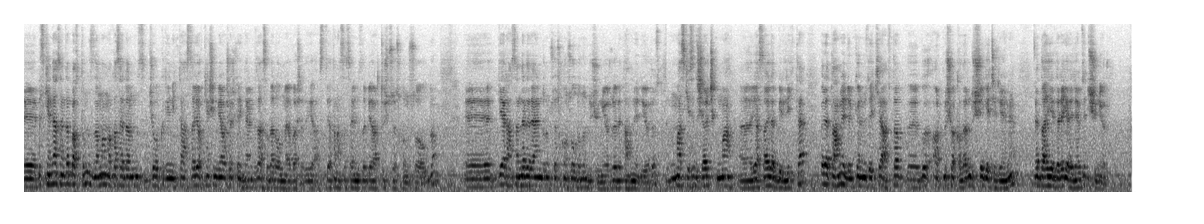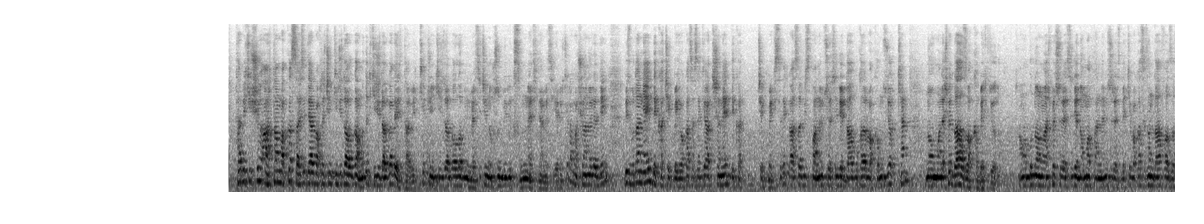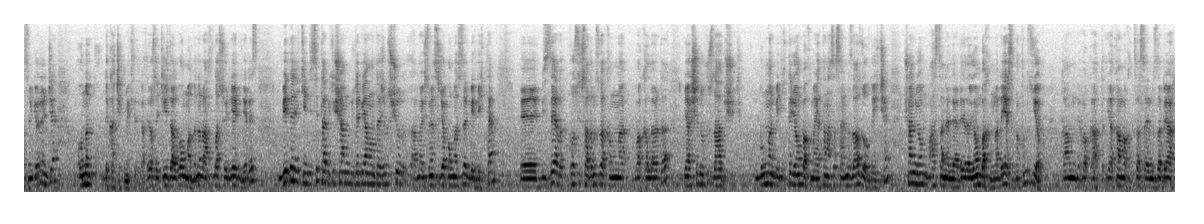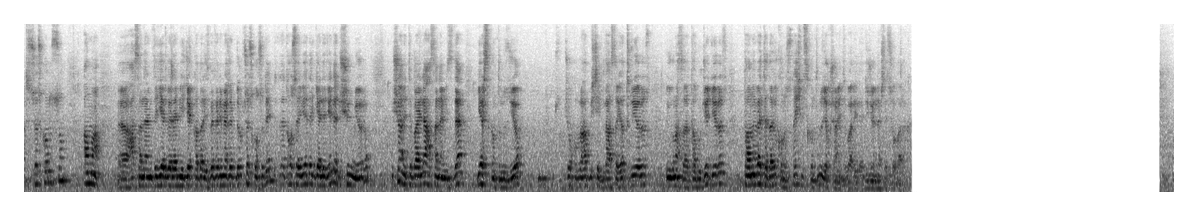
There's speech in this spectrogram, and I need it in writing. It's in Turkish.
E, biz kendi hastanemizde baktığımız zaman vaka sayılarımız çoğu klinikte hasta yokken şimdi yavaş yavaş kliniklerimizde hastalar olmaya başladı. Yatan hasta sayımızda bir artış söz konusu oldu. E, diğer hastanelerde de aynı durum söz konusu olduğunu düşünüyoruz, öyle tahmin ediyoruz. Maskesi dışarı çıkma e, yasayla birlikte öyle tahmin ediyorum ki önümüzdeki hafta e, bu artmış vakaların düşüşe geçeceğini ve daha yerlere geleceğimizi düşünüyorum. Tabii ki şu artan vaka sayısı Diyarbakır için ikinci dalga mıdır? İkinci dalga değil tabii ki. Çünkü ikinci dalga olabilmesi için nüfusun bir, bir kısmının etkilenmesi gerekiyor ama şu an öyle değil. Biz buradan neye dikkat çekmek, vaka sayısındaki artışa neye dikkat çekmek istedik? Aslında biz pandemi süresince daha bu kadar vakamız yokken normalleşme daha az vaka bekliyorduk. Ama bu normalleşme süresince normal pandemi süresindeki vaka sayısının daha fazlasını görünce ona dikkat çekmek istedik aslında. Yoksa ikinci dalga olmadığını rahatlıkla söyleyebiliriz. Bir de ikincisi tabii ki şu an bize bir avantajımız şu mevsimin sıcak olmasıyla birlikte e, bizde pozitif sağladığımız vakalar, vakalarda yaşlı nüfus daha düşük. Bununla birlikte yoğun bakıma yatan hasta sayımız az olduğu için şu an yoğun hastanelerde ya da yoğun bakımlarda yer sıkıntımız yok. Tam yatan hasta sayımızda bir artış söz konusu ama e, hastanelerimize yer veremeyecek kadar hizmet veremeyecek bir durum söz konusu değil. Zaten o seviyede geleceğini de düşünmüyorum. Şu an itibariyle hastanemizde yer sıkıntımız yok. Çok rahat bir şekilde hasta yatırıyoruz. Uygun hastaları taburcu ediyoruz. Tanı ve tedavi konusunda hiçbir sıkıntımız yok şu an itibariyle Dicle Üniversitesi olarak.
